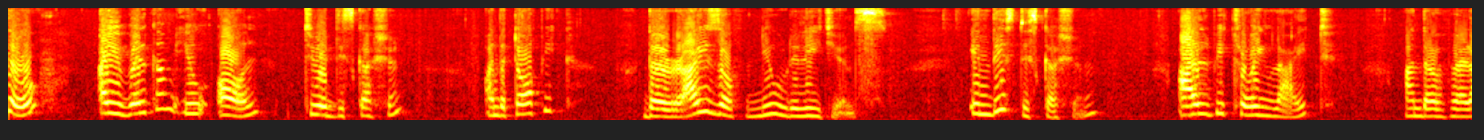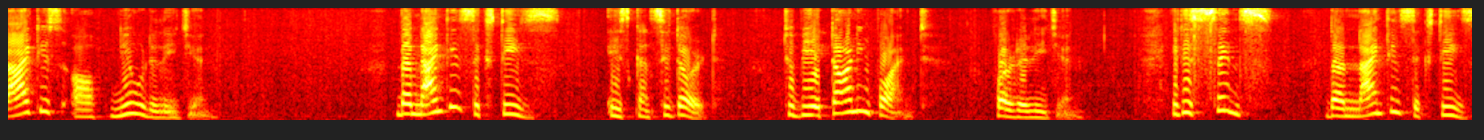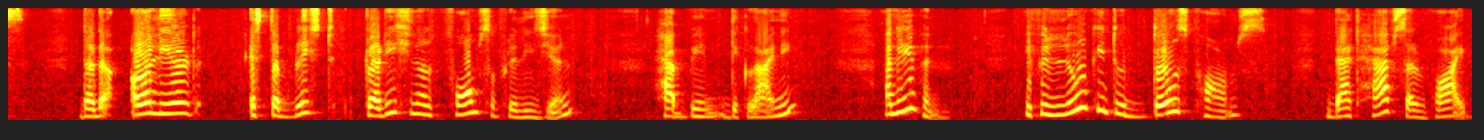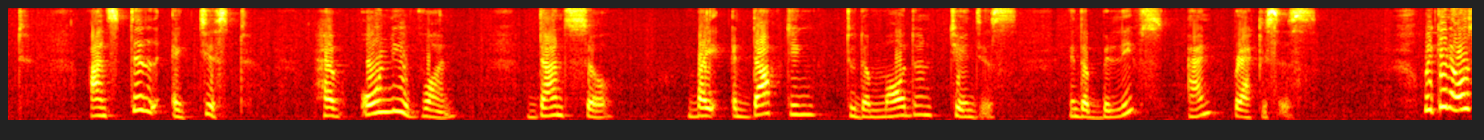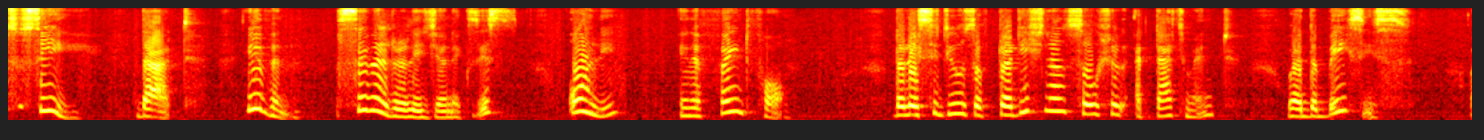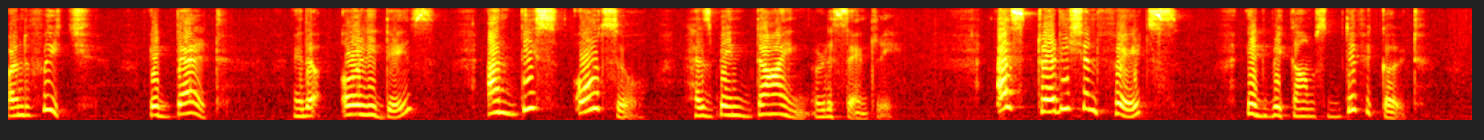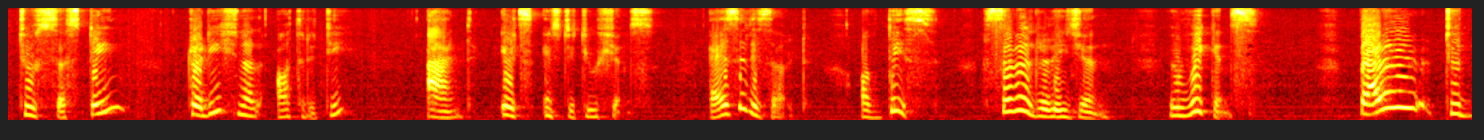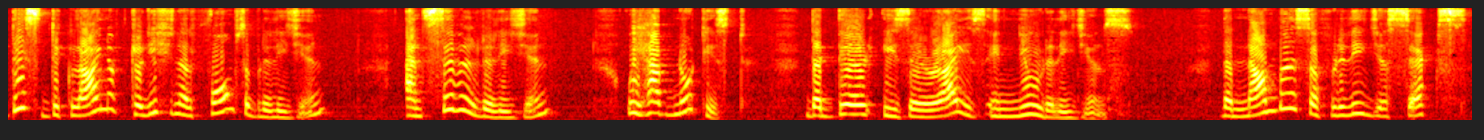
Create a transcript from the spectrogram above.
Hello, I welcome you all to a discussion on the topic the rise of new religions. In this discussion, I will be throwing light on the varieties of new religion. The 1960s is considered to be a turning point for religion. It is since the 1960s that the earlier established traditional forms of religion have been declining and even if we look into those forms that have survived and still exist have only one done so by adapting to the modern changes in the beliefs and practices. We can also see that even civil religion exists only in a faint form. The residues of traditional social attachment were the basis on which it dealt in the early days and this also has been dying recently. As tradition fades, it becomes difficult to sustain traditional authority and its institutions. As a result of this, civil religion weakens. Parallel to this decline of traditional forms of religion and civil religion, we have noticed that there is a rise in new religions. The numbers of religious sects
